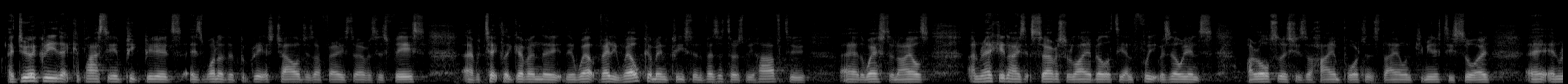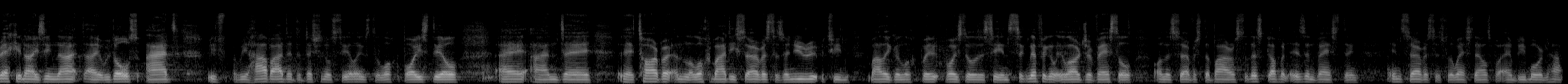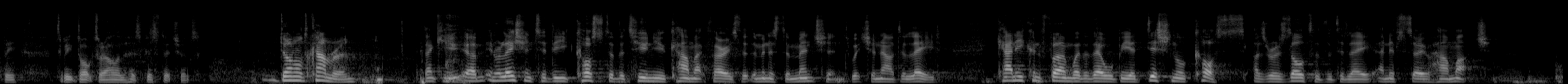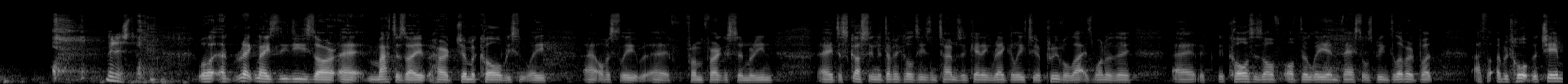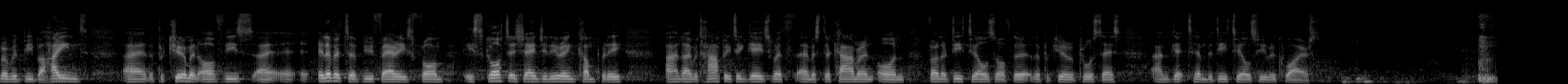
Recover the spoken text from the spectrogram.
I do agree that capacity in peak periods is one of the greatest challenges our ferry services face, uh, particularly given the, the wel very welcome increase in visitors we have to uh, the Western Isles, and recognise that service reliability and fleet resilience are also issues of high importance to island community. So I, uh, in recognising that, I would also add, we've, we have added additional sailings to Loch Boysdale uh, and uh, uh, Tarbert and Loch Maddie service. There's a new route between Malig and Loch Boysdale, as I say, and significantly larger vessel on the service to Barrow. So this government is investing in service Justice for the West Isles, but I'd be more than happy to meet Dr Allen and his constituents. Donald Cameron. Thank you. Um, in relation to the cost of the two new CalMac ferries that the Minister mentioned, which are now delayed, can he confirm whether there will be additional costs as a result of the delay, and if so, how much? Minister. Well, I recognise these are uh, matters I heard Jim McCall recently Uh, obviously uh, from Ferguson Marine, uh, discussing the difficulties in terms of getting regulatory approval. That is one of the, the, the, causes of, of delay in vessels being delivered. But I, I would hope the Chamber would be behind the procurement of these innovative new ferries from a Scottish engineering company and I would happy to engage with uh, Mr Cameron on further details of the, the procurement process and get him the details he requires.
